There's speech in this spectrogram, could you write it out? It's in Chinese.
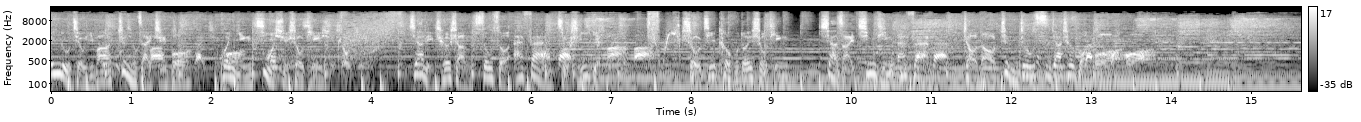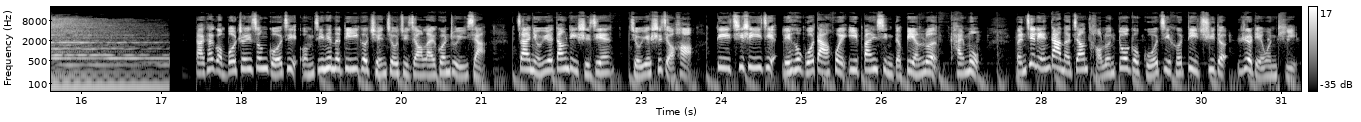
登录九一八正在直播，欢迎继续收听。家里车上搜索 FM 九十一点八，手机客户端收听，下载蜻蜓 FM，找到郑州私家车广播。打开广播追踪国际，我们今天的第一个全球聚焦来关注一下，在纽约当地时间九月十九号，第七十一届联合国大会一般性的辩论开幕。本届联大呢将讨论多个国际和地区的热点问题，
